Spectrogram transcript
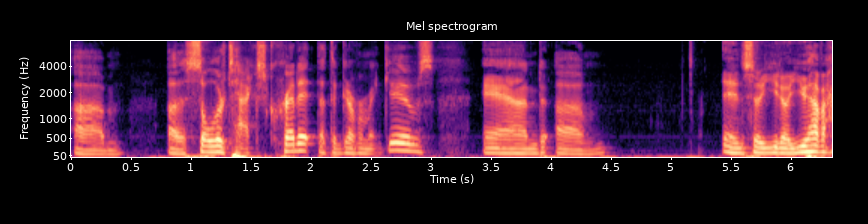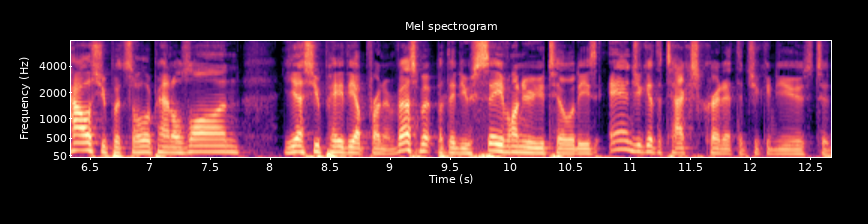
um, a solar tax credit that the government gives, and um, and so you know you have a house, you put solar panels on. Yes, you pay the upfront investment, but then you save on your utilities, and you get the tax credit that you can use to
